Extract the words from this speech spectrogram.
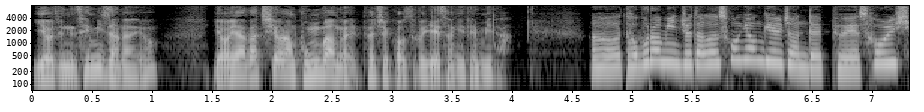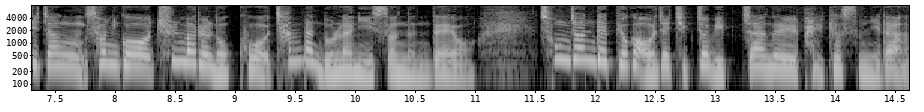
이어지는 셈이잖아요. 여야가 치열한 공방을 펼칠 것으로 예상이 됩니다. 어, 더불어민주당은 송영길 전 대표의 서울시장 선거 출마를 놓고 찬반 논란이 있었는데요. 송 전 대표가 어제 직접 입장을 밝혔습니다.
